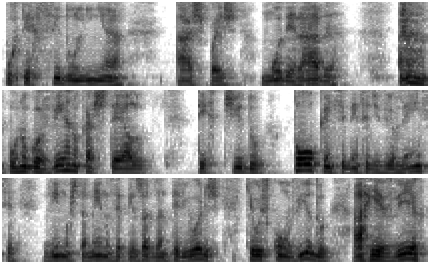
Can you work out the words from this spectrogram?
por ter sido um linha aspas moderada, por no governo Castelo ter tido pouca incidência de violência, vimos também nos episódios anteriores, que eu os convido a rever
